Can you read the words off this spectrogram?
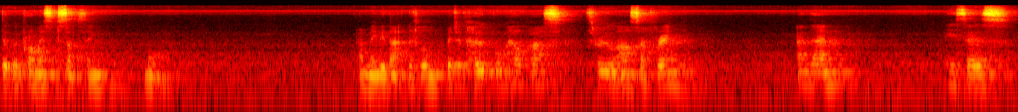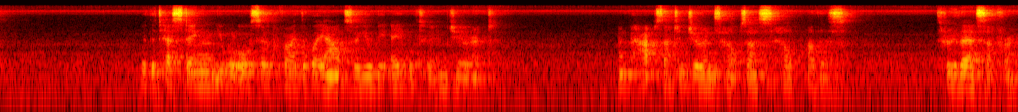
that we're promised something more. And maybe that little bit of hope will help us through our suffering. And then he says, with the testing, you will also provide the way out so you'll be able to endure it. And perhaps that endurance helps us help others through their suffering.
